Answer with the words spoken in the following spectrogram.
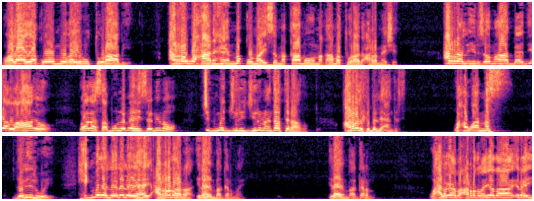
Walaa yaquumu hayru turaabi. Caro waxaan ahayn ma qumayso maqaamuhu maqaamo turaabi caro meesheed. Caraa la yidhi soo maaha baadiya la ahaayo? Waagaa saabuun lama haysaninoo jig ma jiri jirinoo intaad tiraahdo carada kama leexan kartid. Waxaan waa nas. Daliil wey xikmada lala leeyahay caradana ilahay baa garanaya ilahay baa garan. Waxaa laga yaaba caradan ayadaa inay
